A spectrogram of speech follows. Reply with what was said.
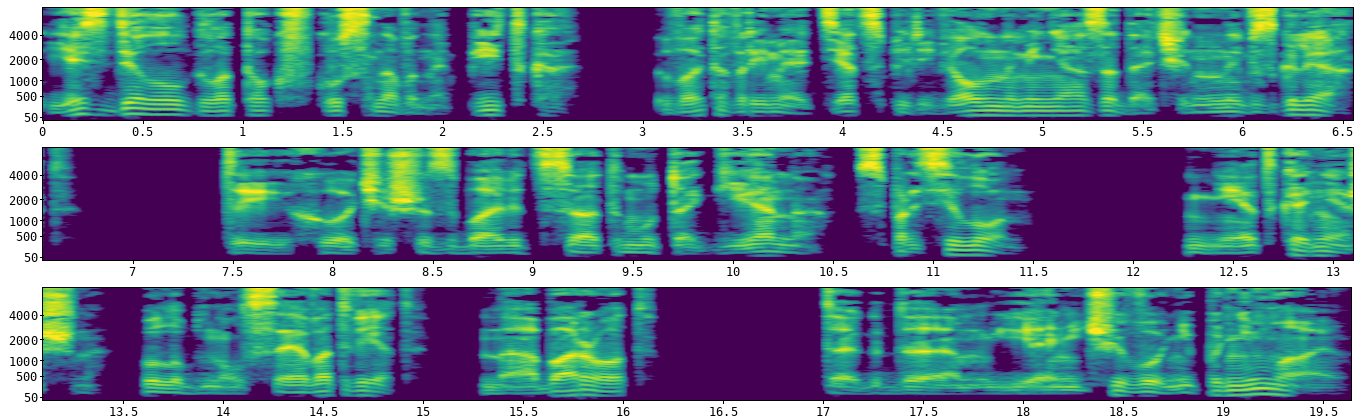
Я сделал глоток вкусного напитка. В это время отец перевел на меня озадаченный взгляд. «Ты хочешь избавиться от мутагена?» — спросил он. «Нет, конечно», — улыбнулся я в ответ. Наоборот. Тогда я ничего не понимаю.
